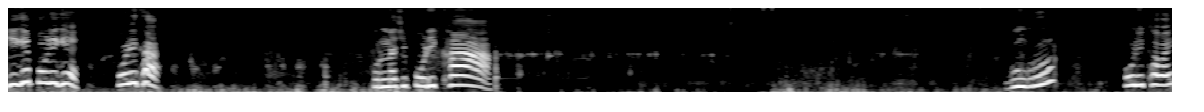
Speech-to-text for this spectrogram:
ही घे पोळी घे. पोळी खा. पुरणाची पोळी खा. घुंगरू पोळी खा बाई.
